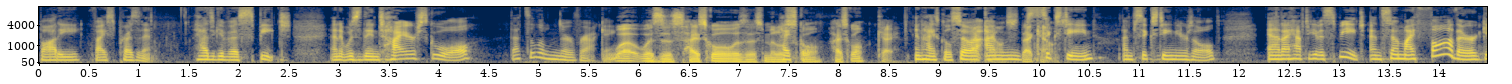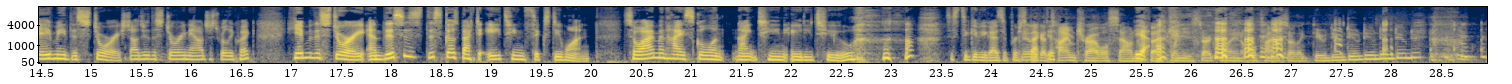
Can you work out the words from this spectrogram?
body vice president I had to give a speech and it was the entire school that's a little nerve wracking What was this? High school? Was this middle High school. High school. Okay. in high school. So I'm counts. That counts. 16. I'm 16 years old, and I have to give a speech. And so my father gave me this story. Shall I do the story now, just really quick? He gave me the story, and this is this goes back to 1861. So I'm in high school in 1982, just to give you guys a perspective. like a time travel sound Yeah, effect okay. when you start telling old times. Start like doom doom doom doom doom doom doom.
